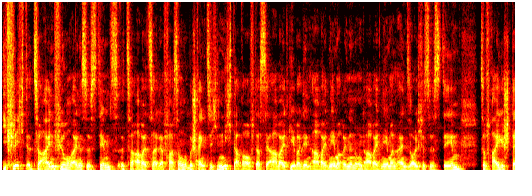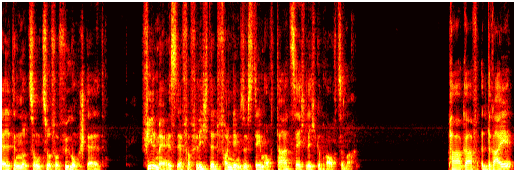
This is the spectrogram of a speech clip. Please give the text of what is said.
Die Pflicht zur Einführung eines Systems zur Arbeitszeiterfassung beschränkt sich nicht darauf, dass der Arbeitgeber den Arbeitnehmerinnen und Arbeitnehmern ein solches System zur freigestellten Nutzung zur Verfügung stellt. Vielmehr ist er verpflichtet, von dem System auch tatsächlich Gebrauch zu machen. Paragraph 3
